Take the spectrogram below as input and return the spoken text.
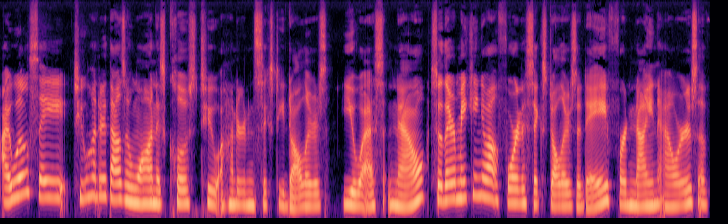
I will say 200,000 won is close to $160 US now, so they're making about 4 to $6 a day for 9 hours of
